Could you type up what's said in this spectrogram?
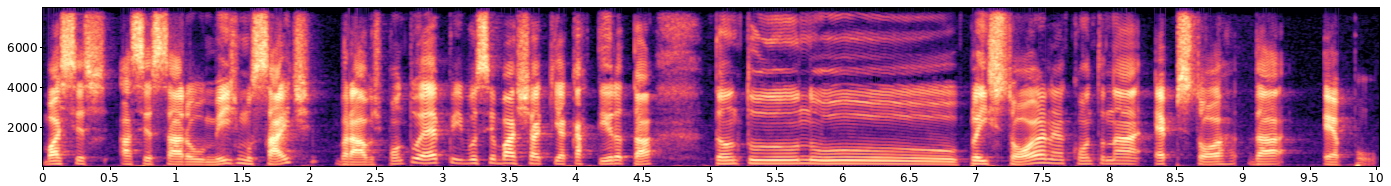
Basta acessar o mesmo site, bravos.app, e você baixar aqui a carteira, tá? Tanto no Play Store, né, quanto na App Store da Apple,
